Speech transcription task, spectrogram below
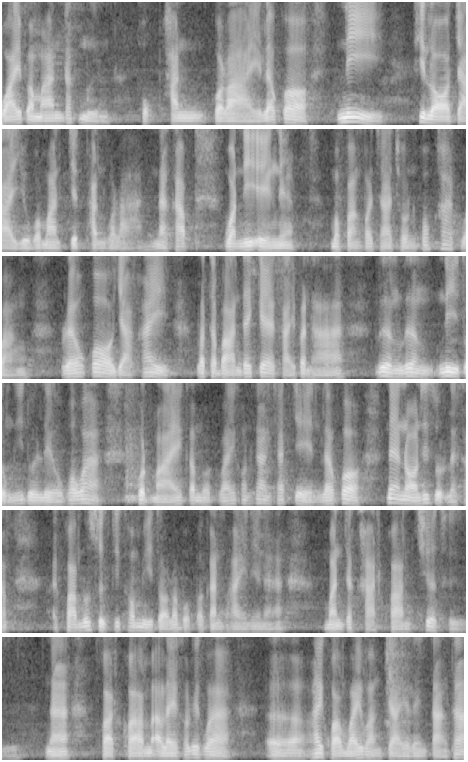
ไว้ประมาณทักหมื่น 6,000 กว่าราย แล้วก็หนี้ที่รอจ่ายอยู่ประมาณ 7,000 กว่าล้านนะครับ วันนี้เองเนี่ยมาฟังประชาชนก็คาดหวัง แล้วก็อยากให้รัฐบาลได้แก้ไขปัญหาเรื่องเรื่องหนี้ตรงนี้โดยเร็ว เพราะว่ากฎหมายกำหนดไว้ค่อนข้างชัดเจน แล้วก็แน่นอนที่สุดเลยครับ ความรู้สึกที่เขามีต่อระบบประกันภัยเนี่ยนะมันจะขาดความเชื่อถือนะขาดความอะไรเขาเรียกว่า ให้ความไว้วางใจอะไรต่างๆ ถ้า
